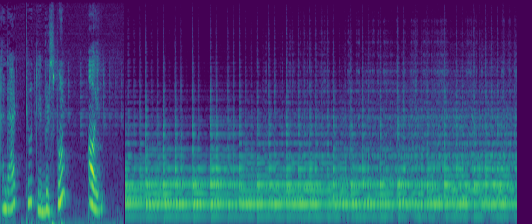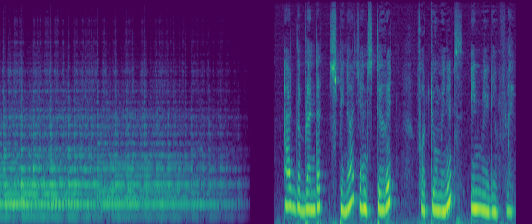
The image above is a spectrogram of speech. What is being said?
and add 2 tablespoon oil. Add the blended spinach and stir it for 2 minutes in medium flame.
